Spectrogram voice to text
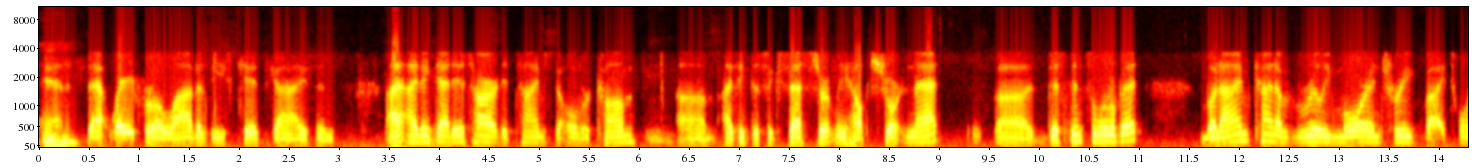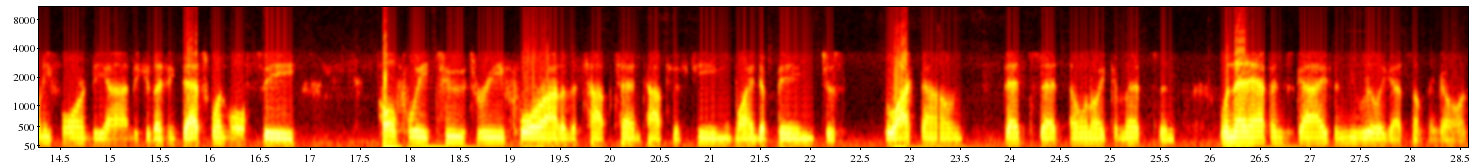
and Mm-hmm. it's that way for a lot of these kids, guys, and. I, I think that is hard at times to overcome. Um, I think the success certainly helped shorten that uh, distance a little bit, but I'm kind of really more intrigued by 24 and beyond because I think that's when we'll see hopefully two, three, four out of the top 10, top 15 wind up being just lockdown, dead set Illinois commits. And when that happens, guys, and you really got something going.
